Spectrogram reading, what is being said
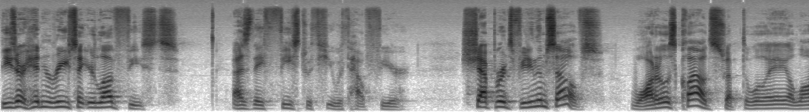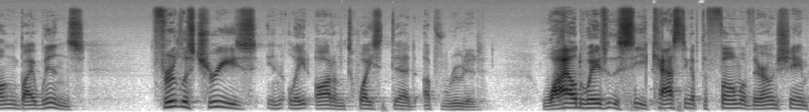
These are hidden reefs at your love feasts as they feast with you without fear. Shepherds feeding themselves, waterless clouds swept away along by winds, fruitless trees in late autumn twice dead, uprooted. Wild waves of the sea casting up the foam of their own shame,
